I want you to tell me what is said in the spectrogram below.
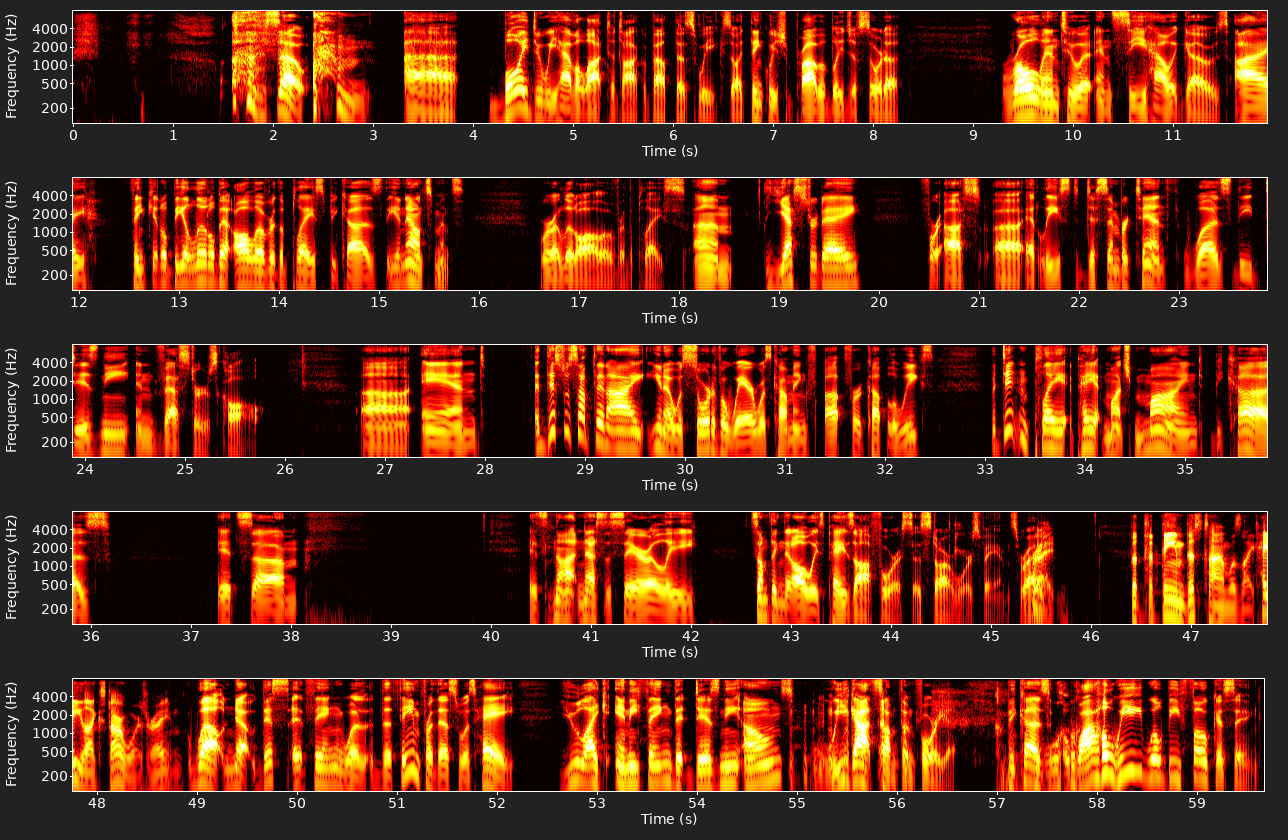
So, uh, boy, do we have a lot to talk about this week. So I think we should probably just sort of roll into it and see how it goes. I think it'll be a little bit all over the place because the announcements were a little all over the place. Um, yesterday, for us uh, at least, December 10th was the Disney Investors Call. Uh, and this was something I, you know, was sort of aware was coming up for a couple of weeks, but didn't play pay it much mind because it's um it's not necessarily something that always pays off for us as Star Wars fans, right? Right. But the theme this time was like, hey, you like Star Wars, right? Well, no, this uh, thing was the theme for this was, hey, you like anything that Disney owns? We got something for you. Because while we will be focusing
